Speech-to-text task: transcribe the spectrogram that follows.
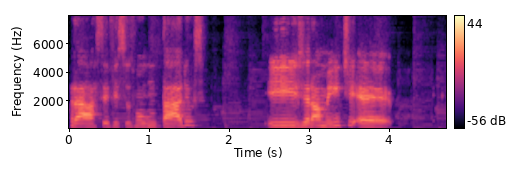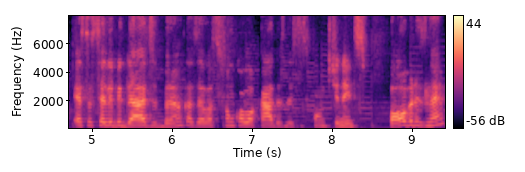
para serviços voluntários. E geralmente é, essas celebridades brancas elas são colocadas nesses continentes pobres, né,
